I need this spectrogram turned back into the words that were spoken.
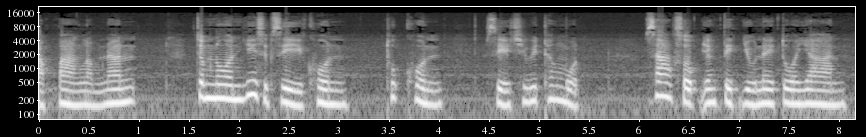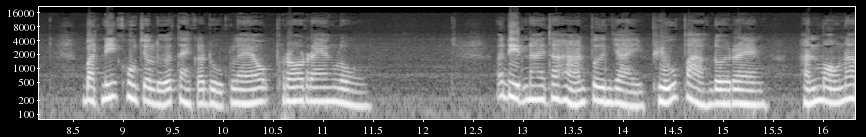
อับปางลำนั้นจำนวน 24 คน ทุกคนเสียชีวิตทั้งหมดซากศพยังติดอยู่ในตัวยาน บัดนี้คงจะเหลือแต่กระดูกแล้ว เพราะแรงลง อดีตนายทหารปืนใหญ่ผิวปากโดยแรง หันมองหน้า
